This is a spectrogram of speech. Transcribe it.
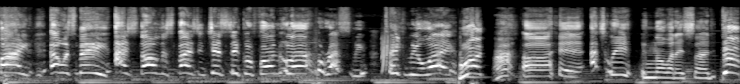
fine. It was me. I stole the spicy chip secret formula. Arrest me. Take me away. What? Huh? Uh, actually, ignore what I said. That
